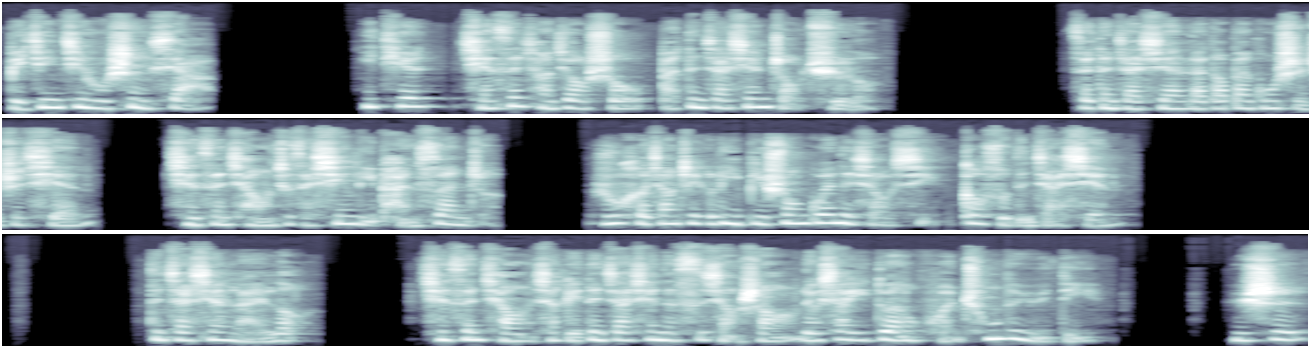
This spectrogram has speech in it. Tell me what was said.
北京进入盛夏。一天，钱三强教授把邓稼先找去了。在邓稼先来到办公室之前，钱三强就在心里盘算着，如何将这个利弊双关的消息告诉邓稼先。邓稼先来了，钱三强想给邓稼先的思想上留下一段缓冲的余地。于是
